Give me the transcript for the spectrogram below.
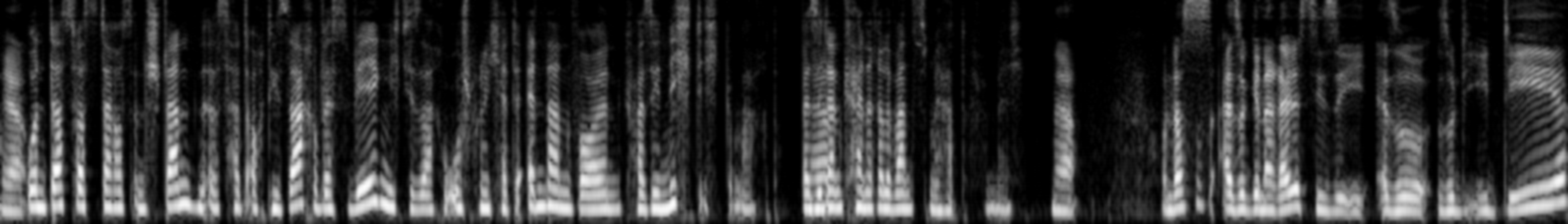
Ja. Und das, was daraus entstanden ist, hat auch die Sache, weswegen ich die Sache ursprünglich hätte ändern wollen, quasi nichtig gemacht, weil sie Ja. dann keine Relevanz mehr hatte für mich. Ja. Und das ist, also generell ist diese, also so die Idee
